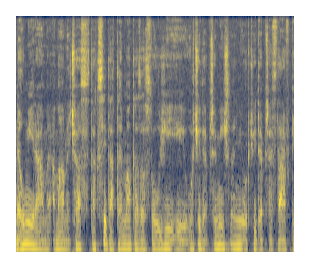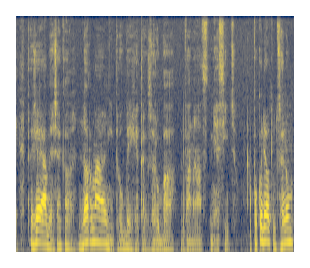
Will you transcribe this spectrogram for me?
neumíráme a máme čas, tak si ta témata zaslouží i určité přemýšlení, určité přestávky. Takže já bych řekl, normální průběh je tak zhruba 12 měsíců. A pokud je o tu cenu,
